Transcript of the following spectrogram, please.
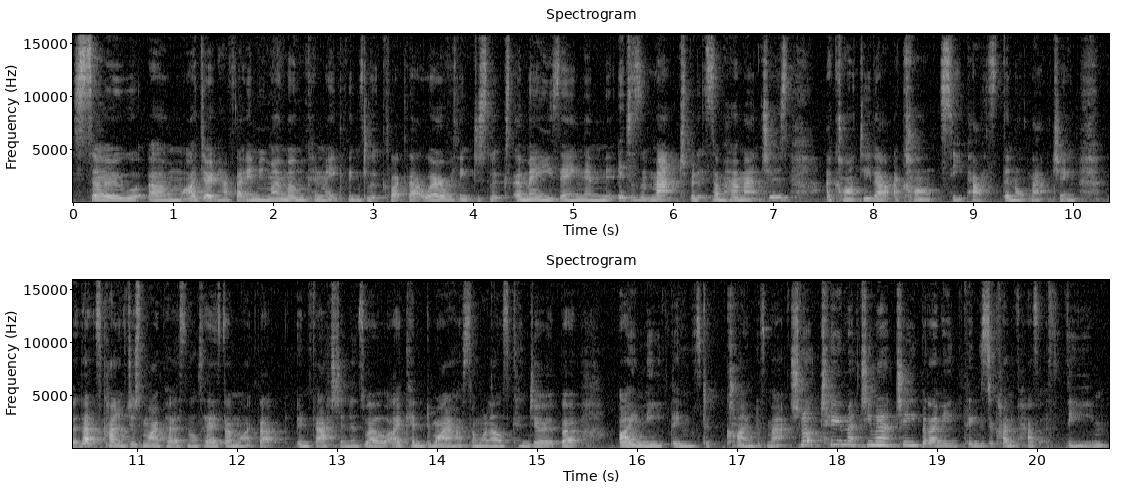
So um, I don't have that in me. My mum can make things look like that where everything just looks amazing and it doesn't match but it somehow matches. I can't do that. I can't see past the not matching. But that's kind of just my personal taste. I'm like that in fashion as well. I can admire how someone else can do it but I need things to kind of match. Not too matchy matchy, but I need things to kind of have a theme.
